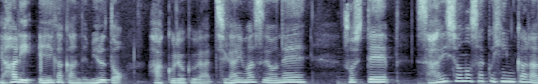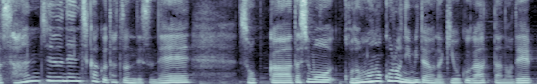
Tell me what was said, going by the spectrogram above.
やはり映画館で見ると迫力が違いますよね。そして最初の作品から30年近く経つんですね。そっか私も子供の頃に見たような記憶があったので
